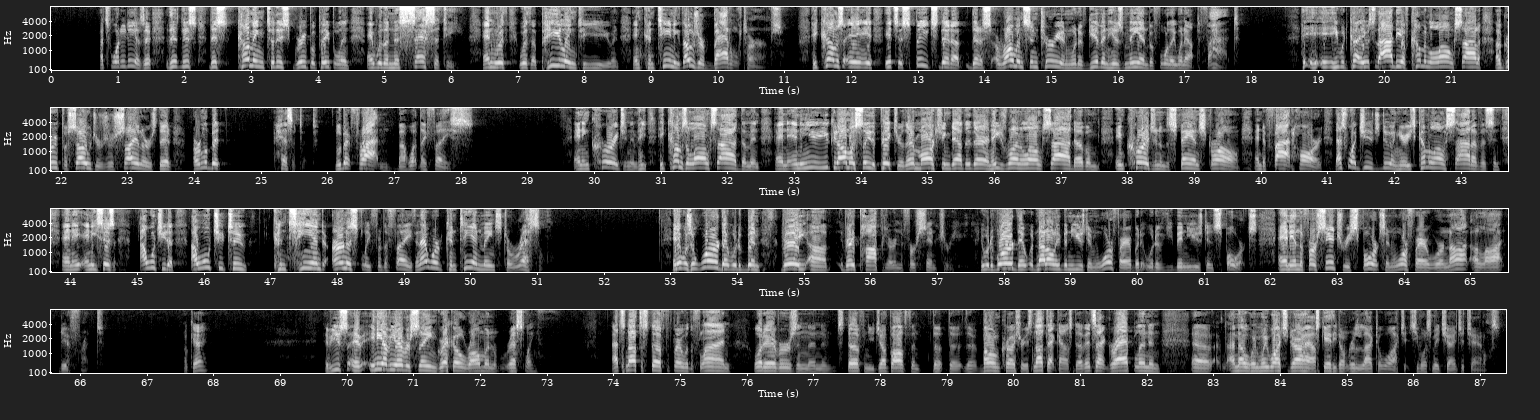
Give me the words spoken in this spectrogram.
That's what it is. This, this coming to this group of people and, and with a necessity and with, with appealing to you and, and continuing, those are battle terms. He comes, eh, eh, it's a speech that a, that a Roman centurion would have given his men before they went out to fight. He, he would, it was the idea of coming alongside a group of soldiers or sailors that are a little bit hesitant, a little bit frightened by what they face and encouraging them. He, he comes alongside them, and, and, and you, you can almost see the picture. They're marching down through there, and he's running alongside of them, encouraging them to stand strong and to fight hard. That's what Jude's doing here. He's coming alongside of us, and, and, he, and he says, I want you to, I want you to contend earnestly for the faith. And that word contend means to wrestle. And it was a word that would have been very, uh, very popular in the first century. It would have word that would not only been used in warfare, but it would have been used in sports. And in the first century, sports and warfare were not a lot different. Okay? Have you have any of you ever seen Greco-Roman wrestling? That's not the stuff up there with the flying whatevers and, and stuff, and you jump off the, the, the, the, bone crusher. It's not that kind of stuff. It's that grappling, and uh, I know when we watch it at our house, Kathy don't really like to watch it. She wants me to change the channels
